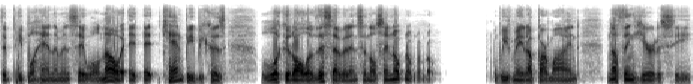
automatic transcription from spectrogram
that people hand them and say, well, no, it, it can't be because look at all of this evidence. And they'll say, nope, nope, nope, nope. We've made up our mind. Nothing here to see.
